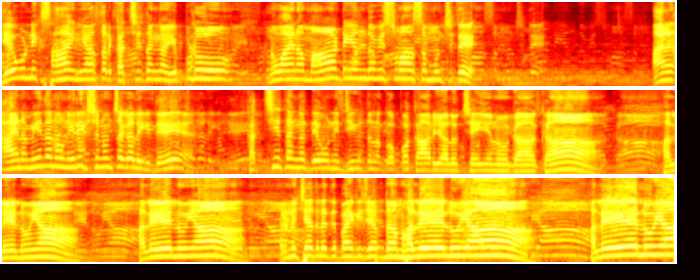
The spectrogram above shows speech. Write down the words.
దేవుడు నీకు సహాయం చేస్తాడు ఖచ్చితంగా. ఎప్పుడు? నువ్వు ఆయన మాట ఎందు విశ్వాసం ఉంచితే. ఆయన ఆయన మీద నువ్వు నిరీక్షణ ఉంచగలిగితే ఖచ్చితంగా దేవుని జీవితంలో గొప్ప కార్యాలు చేయునుగాక. హలేలుయా హలేలుయా రెండు చేతులైతే పైకి చెప్దాం. హలేలుయా హలేలుయా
